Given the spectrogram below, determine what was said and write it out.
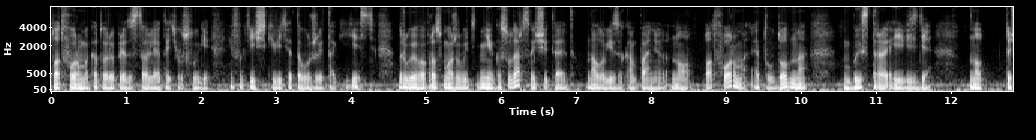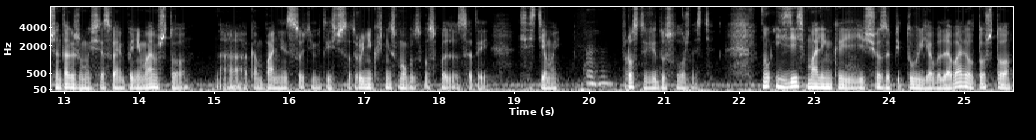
платформы, которые предоставляют эти услуги, и фактически ведь это уже и так и есть. Другой вопрос, может быть, не государство считает налоги за компанию, но платформа — это удобно, быстро и везде. Но Точно так же мы все с вами понимаем, что а, компании с сотнями тысяч сотрудников не смогут воспользоваться этой системой. Угу. Просто ввиду сложности. Ну и здесь маленькой еще запятую я бы добавил то, что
